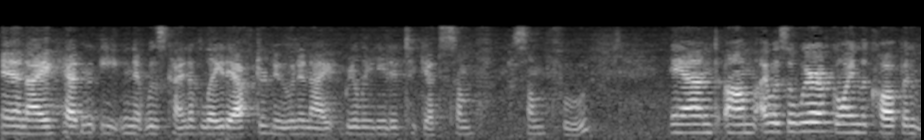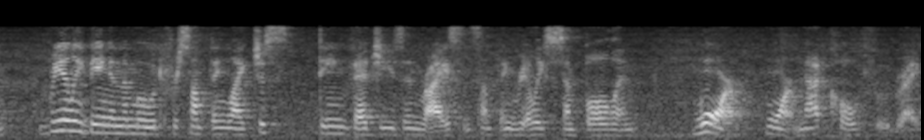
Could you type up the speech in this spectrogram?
and I hadn't eaten. It was kind of late afternoon and I really needed to get some some food. And um, I was aware of going to the co-op and really being in the mood for something like just steamed veggies and rice and something really simple and warm, warm, not cold food, right?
